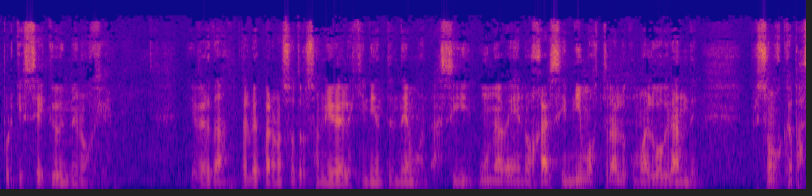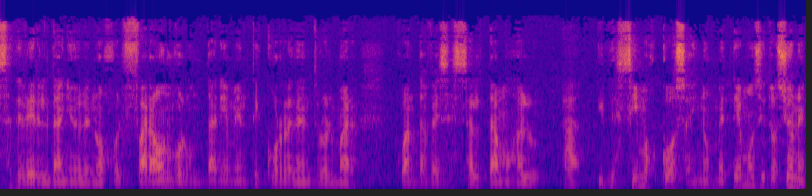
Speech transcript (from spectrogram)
porque sé que hoy me enojé. Es verdad, tal vez para nosotros son niveles que ni entendemos. Así, una vez enojarse y ni mostrarlo como algo grande. Pero somos capaces de ver el daño del enojo. El faraón voluntariamente corre dentro del mar cuántas veces saltamos y decimos cosas y nos metemos en situaciones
